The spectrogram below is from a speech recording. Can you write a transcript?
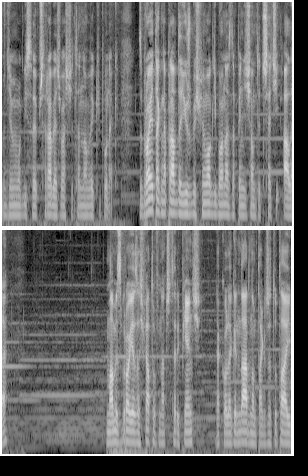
będziemy mogli sobie przerabiać właśnie ten nowy ekwipunek. Zbroję tak naprawdę już byśmy mogli, bo ona jest na 53, ale mamy zbroję zaświatów na 4-5 jako legendarną, także tutaj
